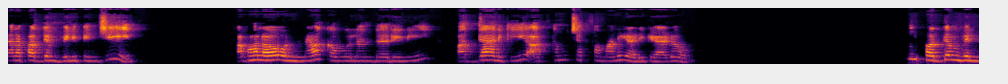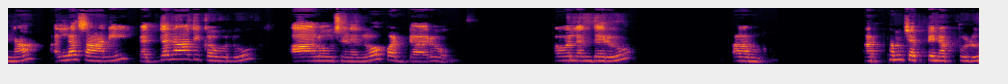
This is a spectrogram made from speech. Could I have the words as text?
తన పద్యం వినిపించి సభలో ఉన్న కవులందరినీ పద్యానికి అర్థం చెప్పమని అడిగాడు. ఈ పద్యం విన్న అల్లసాని పెద్దనాది కవులు ఆలోచనలో పడ్డారు. కవులందరూ అర్థం చెప్పినప్పుడు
